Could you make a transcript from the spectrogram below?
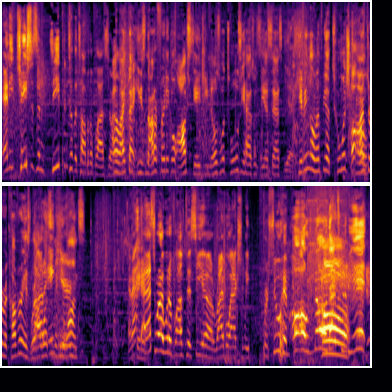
and he chases him deep into the top of the blast zone. I like that. He's not afraid to go off stage. He knows what tools he has with ZSS. Yes. Giving Olympia too much time Uh-oh. to recover is We're not what he here. wants. And that's where I would have loved to see a rival actually pursue him. Oh no, Oh. that's gonna be it.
